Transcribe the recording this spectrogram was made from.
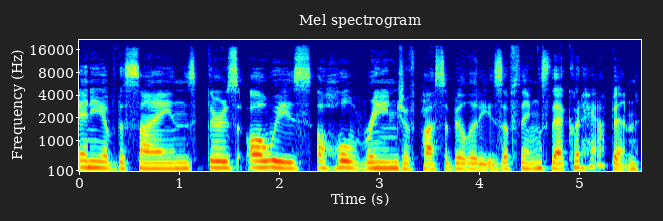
any of the signs, there's always a whole range of possibilities of things that could happen.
